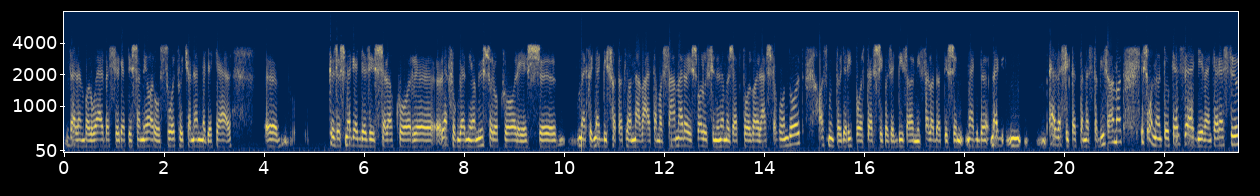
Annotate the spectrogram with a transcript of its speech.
velem való elbeszélgetés, ami arról szólt, hogyha nem megyek el közös megegyezéssel akkor le fog venni a műsorokról, és mert hogy megbízhatatlanná váltam a számára, és valószínű nem a zsebtolvajlásra gondolt. Azt mondta, hogy a riporterség az egy bizalmi feladat, és én meg, meg, elveszítettem ezt a bizalmat, és onnantól kezdve egy éven keresztül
